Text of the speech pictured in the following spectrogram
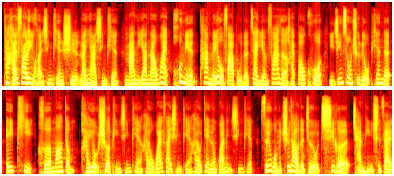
它还发了一款芯片是蓝牙芯片马里亚纳 Y。后面它没有发布的，在研发的还包括已经送去流片的 AP 和 Modem，还有射频芯片，还有 WiFi 芯片，还有电源管理芯片。所以我们知道的就有七个产品是在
